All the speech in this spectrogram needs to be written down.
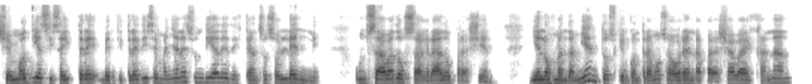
Shemot 16, 23 dice, mañana es un día de descanso solemne, un sábado sagrado para Hashem. Y en los mandamientos que encontramos ahora en la Parashaba de Hanan,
